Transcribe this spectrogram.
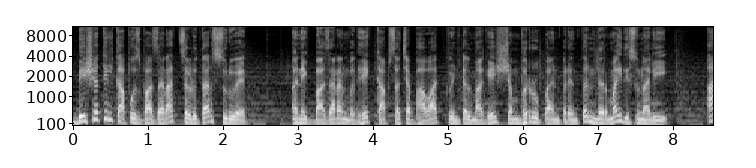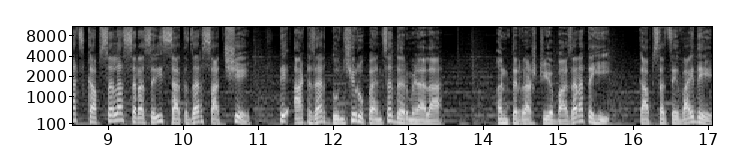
देशातील कापूस बाजारात चढउतार सुरू आहेत. अनेक बाजारांमध्ये कापसाच्या भावात क्विंटल मागे शंभर रुपयांपर्यंत नरमाई दिसून आली. आज कापसाला सरासरी सात हजार सातशे ते आठ हजार दोनशे रुपयांचा दर मिळाला. आंतरराष्ट्रीय बाजारातही कापसाचे वायदे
